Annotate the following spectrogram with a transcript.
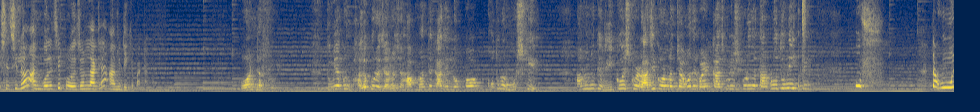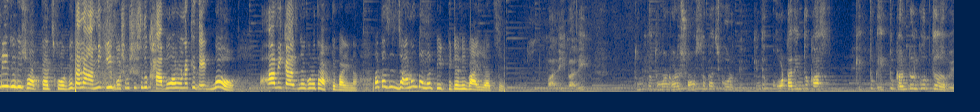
এসেছিল আমি বলেছি প্রয়োজন লাগলে আমি ডেকে পাঠাবো। ওয়ান্ডারফুল তুমি এখন ভালো করে জানো যে হাফ মান্থে কাজের লোক পাওয়া কতটা মুশকিল। আমি ওনাকে রিকোয়েস্ট করে রাজি করলাম যে আমাদের বাড়ির কাজগুলো এসে করে দেবে তারপরেও তুমি? উফ তা উনি যদি সব কাজ করবে তাহলে আমি কি বসে বসে শুধু খাব আর ওনাকে দেখব? আমি কাজ না করে থাকতে পারি না। আর তাছাড়া জানো তো আমার পিট পিটানি বাই আছে। বালি বালি তুমি তো তোমার ঘরে সমস্ত কাজ করবে কিন্তু কটা দিন তো কাজ একটু একটু কন্ট্রোল করতে হবে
